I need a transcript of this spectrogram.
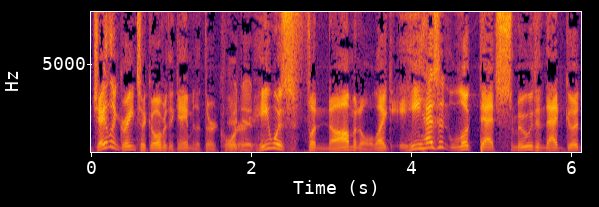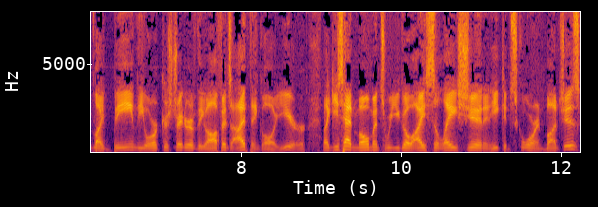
Jalen Green took over the game in the third quarter. did. He was phenomenal. Like he hasn't looked that smooth and that good, like being the orchestrator of the offense. I think all year. Like he's had moments where you go isolation and he could score in bunches.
